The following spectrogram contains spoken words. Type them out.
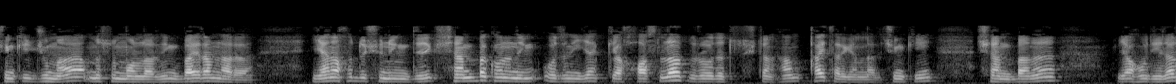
chunki juma musulmonlarning bayramlari. Yana xuddi shuningdek shanba kunining o'zini yakka xoslab ro'za tutishdan ham qaytarganlar chunki shanbani yahudiylar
